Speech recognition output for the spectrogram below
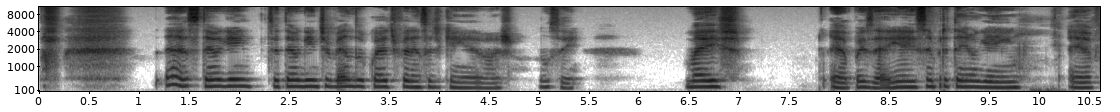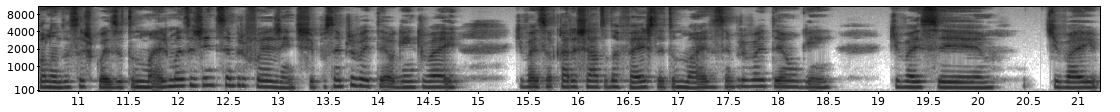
é, se tem alguém. Se tem alguém te vendo, qual é a diferença de quem é, eu acho. Não sei. Mas. É, pois é. E aí sempre tem alguém é, falando essas coisas e tudo mais, mas a gente sempre foi a gente. Tipo, sempre vai ter alguém que vai. Que vai ser o cara chato da festa e tudo mais. E sempre vai ter alguém que vai ser que vai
